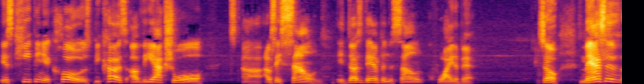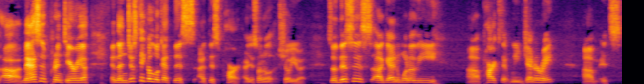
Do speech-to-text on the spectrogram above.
is keeping it closed because of the actual, uh, I would say, sound. It does dampen the sound quite a bit. So massive, uh, massive print area. And then just take a look at this, at this part. I just want to show you it. So this is, again, one of the uh, parts that we generate. Um, it's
